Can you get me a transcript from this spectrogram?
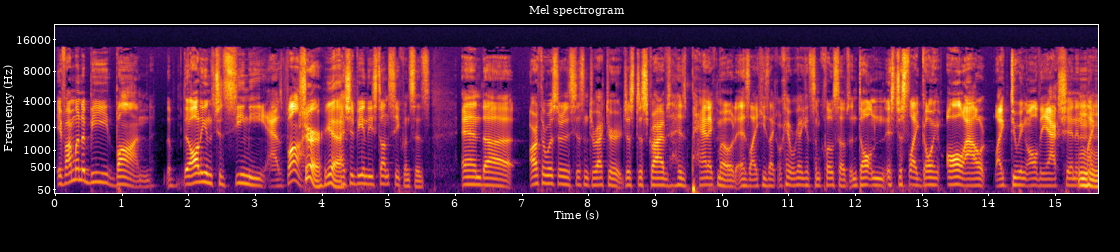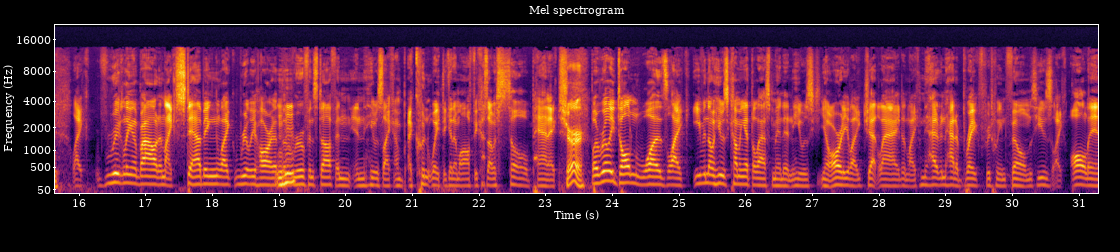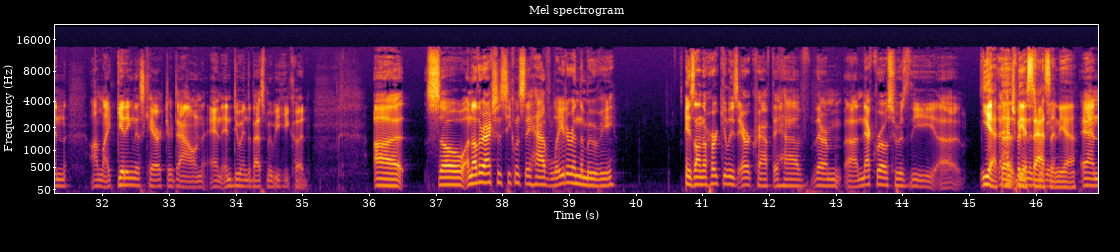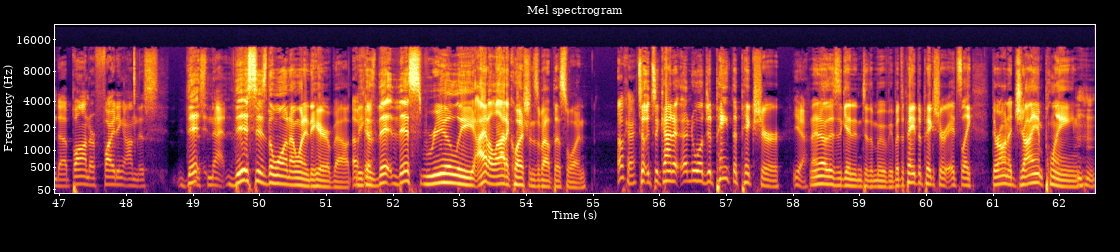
if I'm gonna be Bond, the, the audience should see me as Bond. Sure, yeah. I should be in these stunt sequences. And uh, Arthur Wooster, the assistant director, just describes his panic mode as like he's like, okay, we're gonna get some close-ups, and Dalton is just like going all out, like doing all the action and like Mm-hmm. like wriggling about and like stabbing like really hard at Mm-hmm. the roof and stuff. And and he was like, I'm, I couldn't wait to get him off because I was so panicked. Sure. But really, Dalton was like, even though he was coming at the last minute and he was, you know, already like jet lagged and like hadn't had a break between films, he was like all in on like getting this character down and, and doing the best movie he could. Uh, so another action sequence they have later in the movie is on the Hercules aircraft. They have their uh, Necros, who is the uh, Yeah, the, the assassin. movie, Yeah. and uh, Bond are fighting on this This, this net. this is the one I wanted to hear about because thi- this really, I had a lot of questions about this one. Okay. So to kind of well, to paint the picture. Yeah. And I know this is getting into the movie, but to paint the picture, it's like they're on a giant plane, Mm-hmm.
